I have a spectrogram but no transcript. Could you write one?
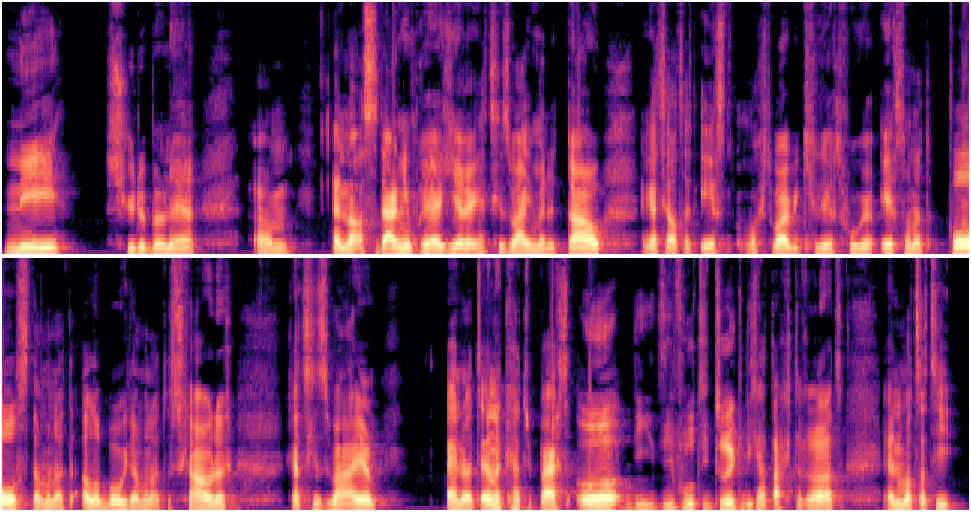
nee schudden bijna. Um, en als ze daar niet op reageren, gaat je zwaaien met het touw. En gaat je altijd eerst, wacht, wat heb ik geleerd vroeger? Eerst vanuit de pols, dan vanuit de elleboog, dan vanuit de schouder gaat je zwaaien. En uiteindelijk gaat je paard, oh, die, die voelt die druk, die gaat achteruit. En wat dat die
